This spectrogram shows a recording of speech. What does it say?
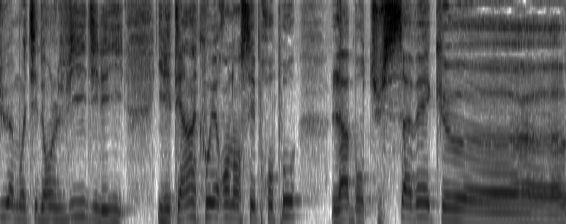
yeux à moitié dans le vide, il, il était incohérent dans ses propos. Là, bon, tu savais que euh,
